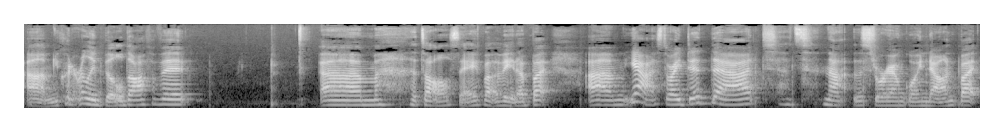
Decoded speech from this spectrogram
Um, you couldn't really build off of it. Um, that's all I'll say about Aveda. But um, yeah, so I did that. That's not the story I'm going down, but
